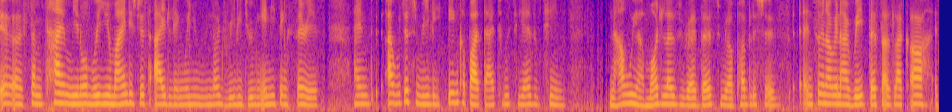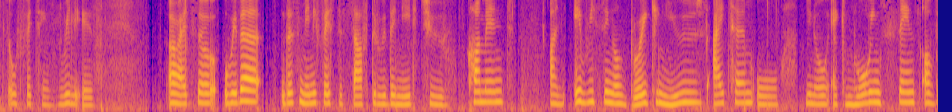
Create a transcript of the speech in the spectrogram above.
uh, some time you know when your mind is just idling when you're not really doing anything serious. And i would just really think about that with years of team. Now we are modelers we are this we are publishers. And so now when i read this i was like ah oh, it's so fitting it really is. All right so a this manifests itself through the need to comment on every single breaking news item or you know ignoring sense of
